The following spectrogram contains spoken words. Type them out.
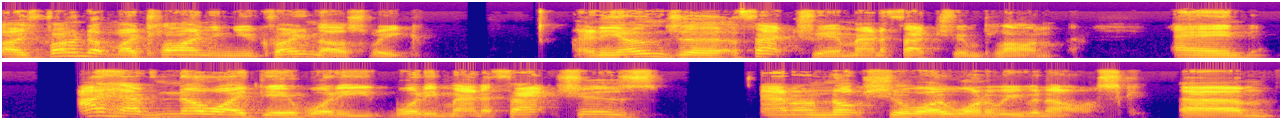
I phoned up my client in Ukraine last week, and he owns a, a factory, a manufacturing plant, and I have no idea what he what he manufactures, and I'm not sure I want to even ask. Um,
